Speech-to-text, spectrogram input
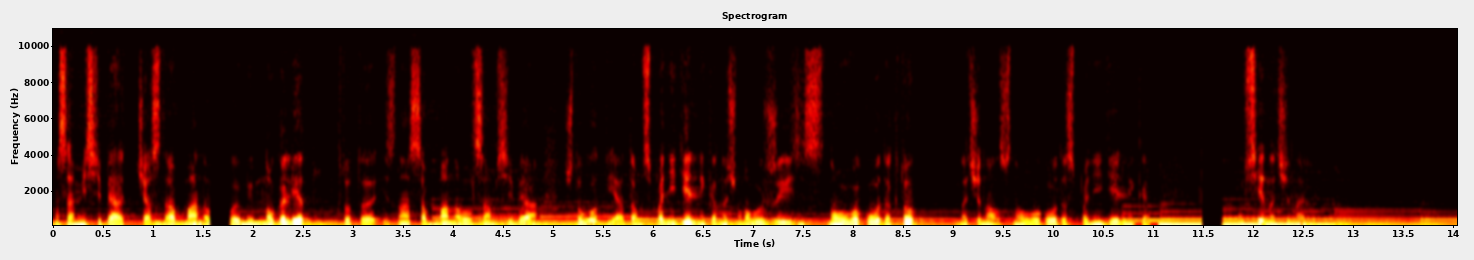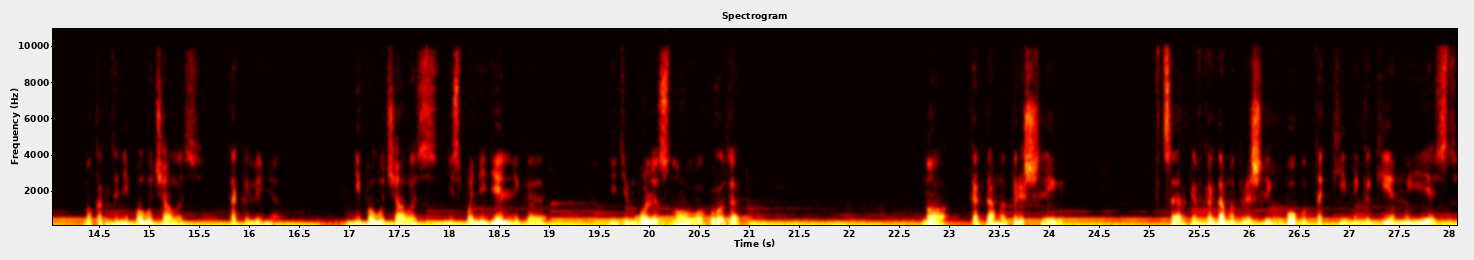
Мы сами себя часто обманываем, и много лет кто-то из нас обманывал сам себя, что вот я там с понедельника начну новую жизнь, с Нового года. Кто начинал с Нового года, с понедельника? Ну, все начинали. Но как-то не получалось, так или нет? Не получалось ни с понедельника, ни тем более с Нового года. Но когда мы пришли в церковь, когда мы пришли к Богу такими, какие мы есть,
